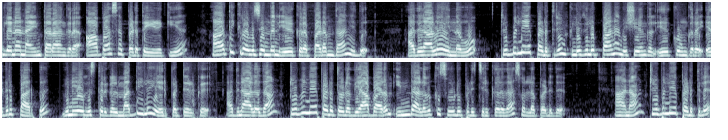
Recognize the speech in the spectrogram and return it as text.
இல்லனா நயன்தாராங்கிற ஆபாச படத்தை இழக்கிய ஆதிக் ரவிச்சந்திரன் இழுக்கிற படம் தான் இது. அதனால என்னவோ ட்ரிபிள் ஏ படத்திலும் கிளுகிளுப்பான விஷயங்கள் இருக்குங்கிற எதிர்பார்ப்பு விநியோகஸ்தர்கள் மத்தியில ஏற்பட்டிருக்கு. அதனாலதான் ட்ரிபிள் ஏ படத்தோட வியாபாரம் இந்த அளவுக்கு சூடு பிடிச்சிருக்கிறதா சொல்லப்படுது. ஆனா ட்ரிபிள் ஏ படத்துல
